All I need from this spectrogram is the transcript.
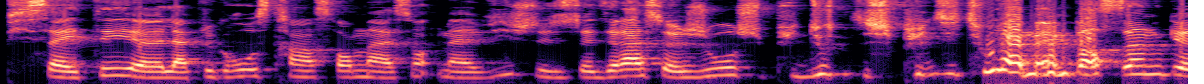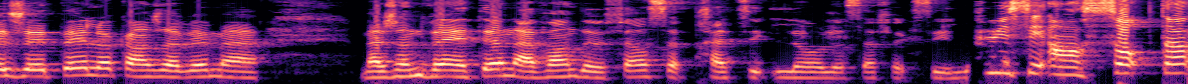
Puis ça a été euh, la plus grosse transformation de ma vie. Je, te dirais à ce jour, je suis plus du, je suis plus du tout la même personne que j'étais là quand j'avais ma jeune vingtaine avant de faire cette pratique-là. Là, ça fait que c'est Puis c'est en sortant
